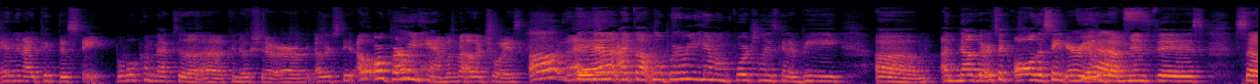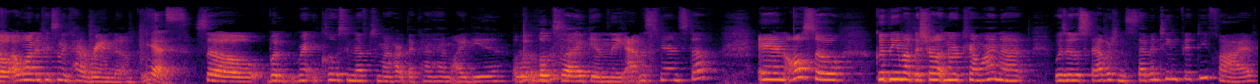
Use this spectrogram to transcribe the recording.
And then I picked this state. But we'll come back to uh, Kenosha or other state. Oh, or Birmingham was my other choice. Oh yeah. And then I thought, well, Birmingham unfortunately is going to be um, another. It's like all the same area. We got Memphis, so I wanted to pick something kind of random. yes. So, but close enough to my heart that kind of had an idea of what it looks like and the atmosphere and stuff. And also, good thing about the Charlotte, North Carolina was it was established in 1755,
